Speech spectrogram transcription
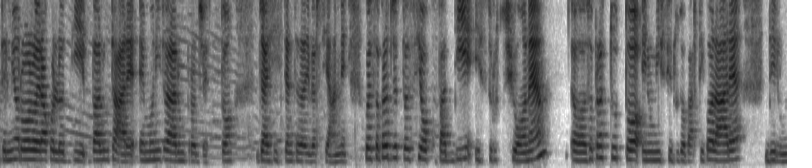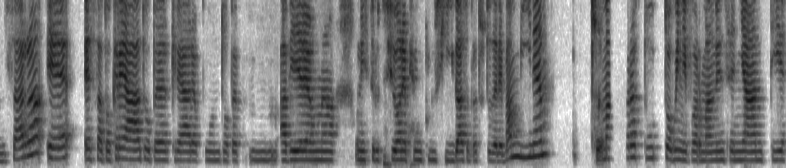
Il mio ruolo era quello di valutare e monitorare un progetto già esistente da diversi anni. Questo progetto si occupa di istruzione, eh, soprattutto in un istituto particolare di Lunsar e è stato creato per creare appunto per mh, mm, avere una, un'istruzione più inclusiva, soprattutto delle bambine, sì. ma soprattutto quindi formando insegnanti, eh,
